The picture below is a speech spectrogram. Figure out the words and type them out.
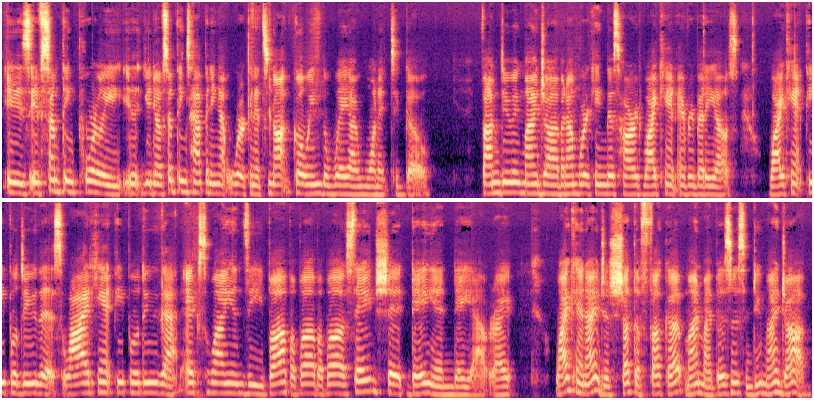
Is if something poorly, you know, if something's happening at work and it's not going the way I want it to go. If I'm doing my job and I'm working this hard, why can't everybody else? Why can't people do this? Why can't people do that? X, Y, and Z, blah, blah, blah, blah, blah. Same shit day in, day out, right? Why can't I just shut the fuck up, mind my business, and do my job?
